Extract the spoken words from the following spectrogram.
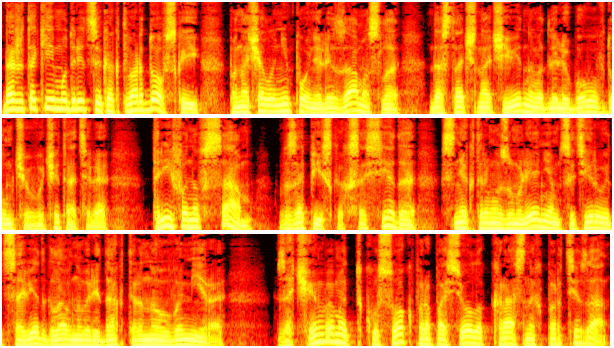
Даже такие мудрецы, как Твардовский, поначалу не поняли замысла, достаточно очевидного для любого вдумчивого читателя. Трифонов сам в записках соседа с некоторым изумлением цитирует совет главного редактора «Нового мира» — Зачем вам этот кусок про поселок красных партизан?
